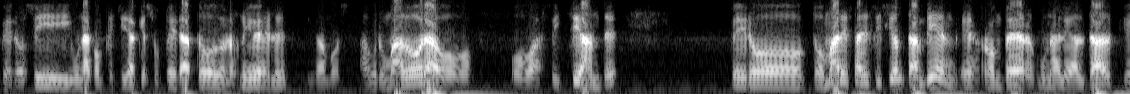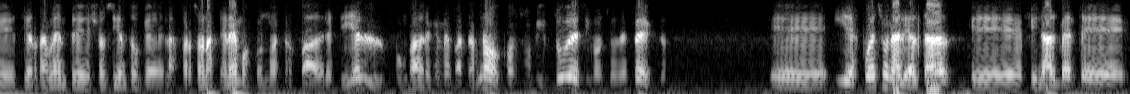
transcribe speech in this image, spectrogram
pero sí una complicidad que supera todos los niveles, digamos, abrumadora o, asfixiante. Pero tomar esa decisión también es romper una lealtad que ciertamente yo siento que las personas tenemos con nuestros padres. Y él fue un padre que me paternó, con sus virtudes y con sus defectos. Eh, y después una lealtad que finalmente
